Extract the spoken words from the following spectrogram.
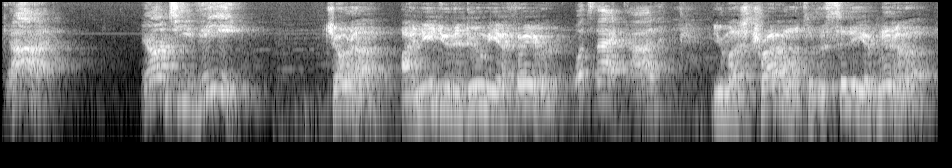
God, you're on TV. Jonah, I need you to do me a favor. What's that, God? You must travel to the city of Nineveh.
